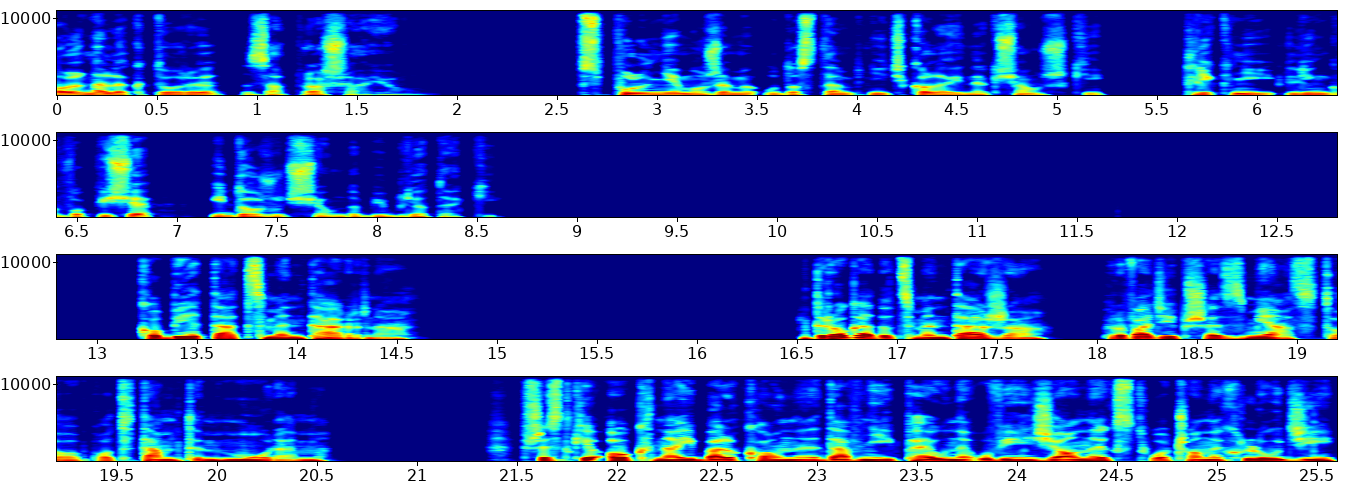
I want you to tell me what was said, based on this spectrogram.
Wolne lektury zapraszają. Wspólnie możemy udostępnić kolejne książki. Kliknij link w opisie i dorzuć się do biblioteki. Kobieta cmentarna. Droga do cmentarza prowadzi przez miasto pod tamtym murem. Wszystkie okna i balkony, dawniej pełne uwięzionych, stłoczonych ludzi,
